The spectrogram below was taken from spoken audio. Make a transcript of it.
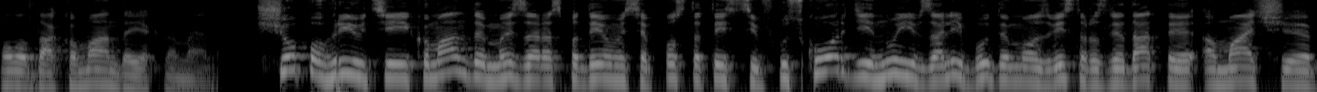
молода команда, як на мене. Що по грі у цієї команди, ми зараз подивимося по статистиці в Хускорді. Ну і взагалі будемо, звісно, розглядати матч е,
